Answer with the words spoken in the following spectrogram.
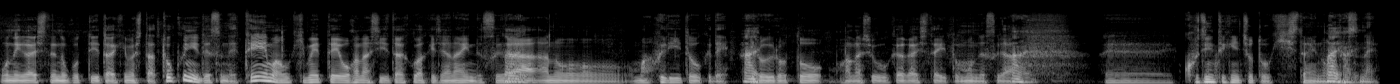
お願いして残っていただきました。特にですね、テーマを決めてお話しいただくわけじゃないんですが、はいあのまあフリートークではいいろいろとお話をお伺いしたいと思うんですが、はいえー個人的にちょっとお聞きしたいのはですね。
